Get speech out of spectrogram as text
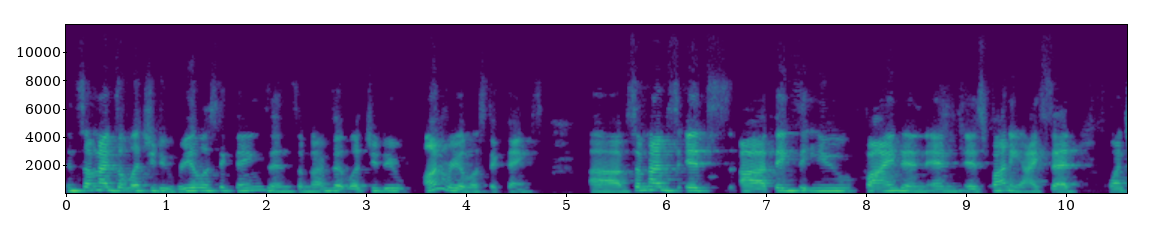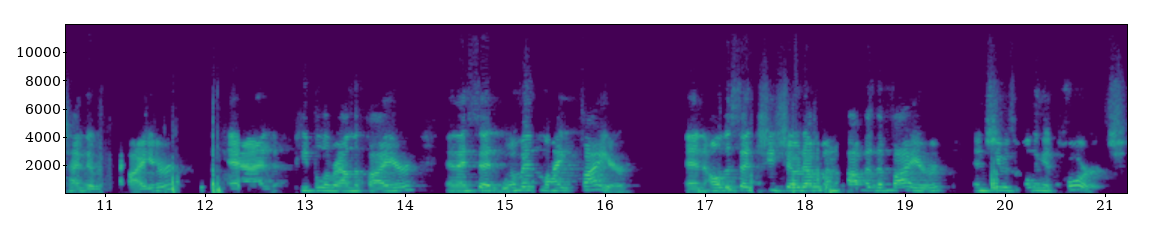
And sometimes it lets you do realistic things and sometimes it lets you do unrealistic things um, sometimes it's uh, things that you find and, and is funny. I said one time there was a fire and people around the fire and i said woman light fire. And all of a sudden she showed up on top of the fire and she was holding a torch.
